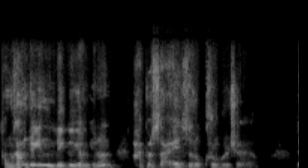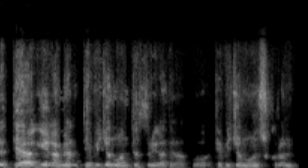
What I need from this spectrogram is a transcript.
통상적인 리그 경기는 학교 사이즈로 그룹을 줘요. 근데 대학에 가면 디비전 1, 2, 3가 돼갖고 디비전 1 스쿨은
